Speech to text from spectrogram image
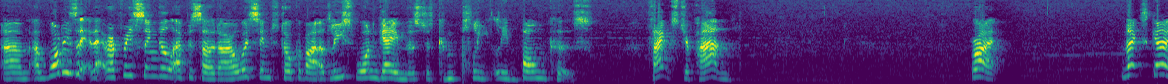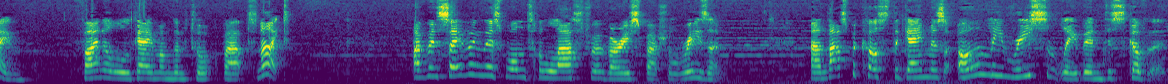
Um, and what is it? Every single episode, I always seem to talk about at least one game that's just completely bonkers. Thanks, Japan! Right, next game. Final game I'm going to talk about tonight. I've been saving this one to last for a very special reason. And that's because the game has only recently been discovered.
